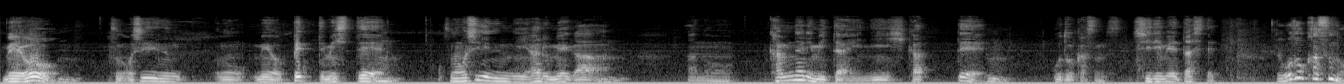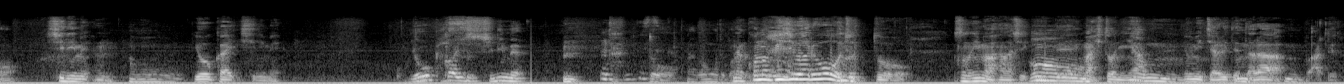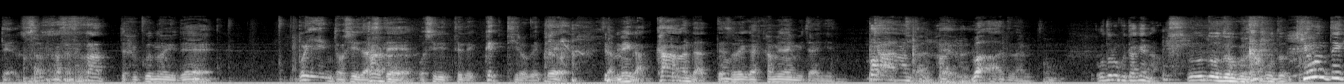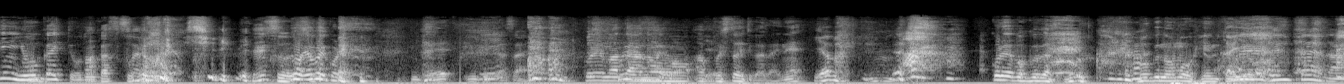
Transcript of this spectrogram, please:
目を、ん。そのお尻の目をペッて見して、うん。そのお尻にある目が、うん。あの雷みたいに光ってうん脅かすんです。尻目出して。で脅かすの？尻目。うん。妖怪尻目。妖怪尻目。どう？なんか思うとこある。なんかこのビジュアルをちょっと、その今話聞いて、うん。まあ人にや、うん。夜道歩いてたら、うん。バーって言って、サササササって服脱いで、ブリーンとお尻出して、はいはいはい。お尻手でケッて広げて、じゃあ目がカーンってあって、それが雷みたいにバーンって光って、はいはいバーってなる。うん驚くだけな。どどどどど基本的に妖怪って驚かすこと。えそう。うわやばいこれ。見て、見てください。これまたあの、アップしといてくださいね。やばい。これ僕が、僕の思う変態妖怪。変態やな。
